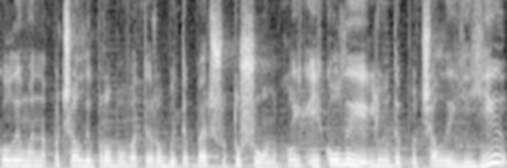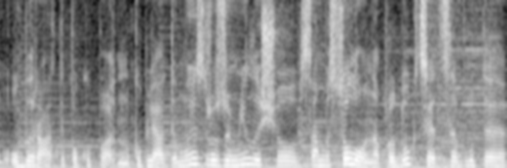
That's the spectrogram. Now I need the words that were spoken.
коли ми почали пробувати робити першу тушонку, і, коли люди почали її обирати, купляти, ми зрозуміли, що саме солона продукція це буде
